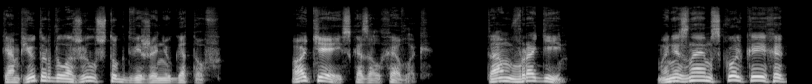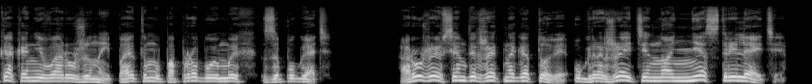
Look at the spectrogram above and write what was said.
Компьютер доложил, что к движению готов. «Окей», — сказал Хевлок. «Там враги. Мы не знаем, сколько их и как они вооружены, поэтому попробуем их запугать. Оружие всем держать наготове, угрожайте, но не стреляйте.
